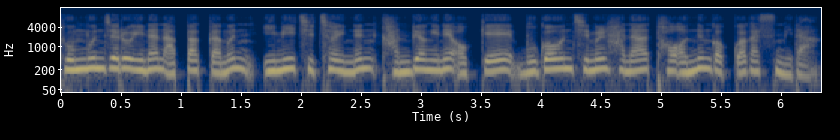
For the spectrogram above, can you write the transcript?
돈 문제로 인한 압박감은 이미 지쳐있는 간병인의 어깨에 무거운 짐을 하나 더 얻는 것과 같습니다.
